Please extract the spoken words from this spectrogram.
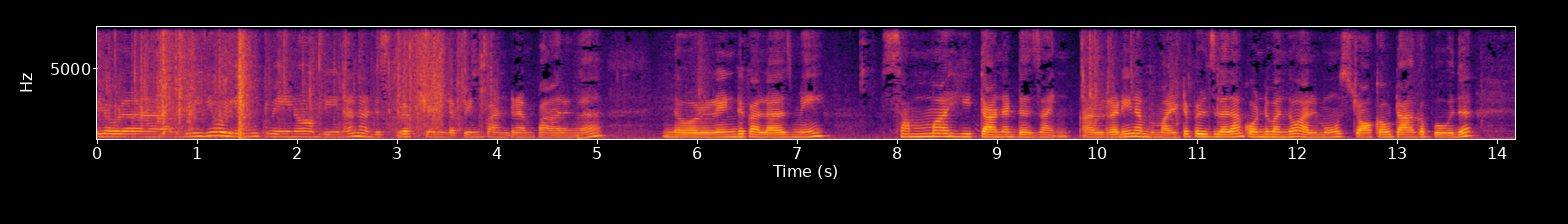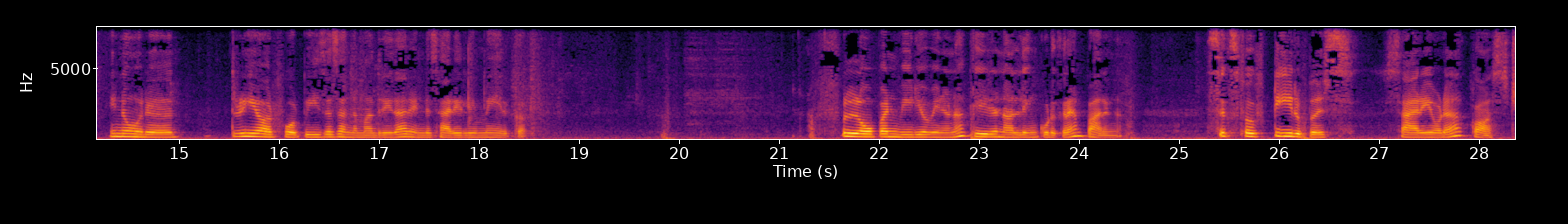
இதோட வீடியோ லிங்க் வேணும் அப்படின்னா நான் டிஸ்கிரிப்ஷனில் பின் பண்ணுறேன் பாருங்கள் இந்த ஒரு ரெண்டு கலர்ஸுமே செம்ம ஹீட்டான டிசைன் ஆல்ரெடி நம்ம மல்டிபிள்ஸில் தான் கொண்டு வந்தோம். ஆல்மோஸ்ட் ஸ்டாக் அவுட் ஆக போகுது. இன்னும் ஒரு த்ரீ ஆர் ஃபோர் பீசஸ் அந்த மாதிரி தான் ரெண்டு சாரிலையுமே இருக்குது ஃபுல் ஓப்பன் வீடியோ வேணும்னா கீழே நான் லிங்க் கொடுக்குறேன். பாருங்கள் சிக்ஸ் ஃபிஃப்டி ருபீஸ் சாரியோட காஸ்ட்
